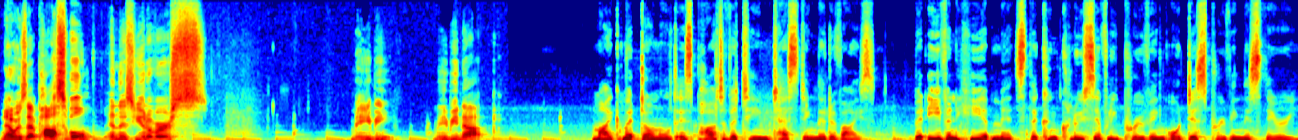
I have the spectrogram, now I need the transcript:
Now, is that possible in this universe? Maybe, maybe not. Mike McDonald is part of a team testing the device, but even he admits that conclusively proving or disproving this theory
